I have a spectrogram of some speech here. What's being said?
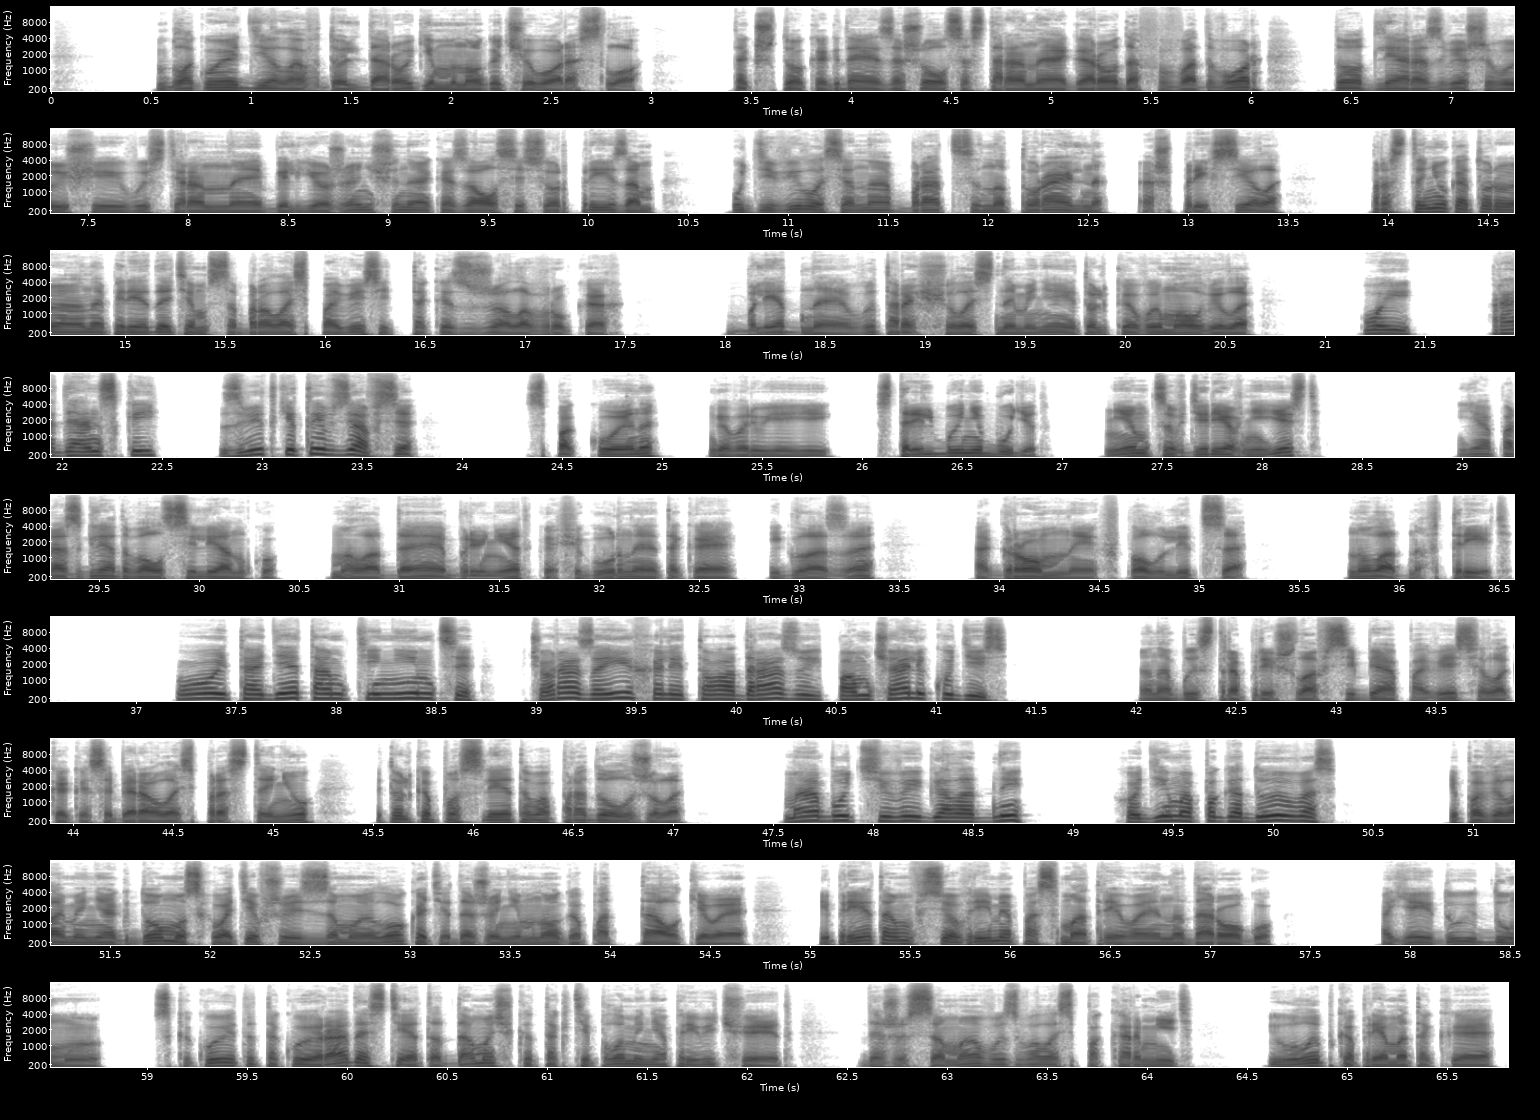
Благое дело, вдоль дороги много чего росло. Так что, когда я зашел со стороны огородов во двор, то для развешивающей выстиранное белье женщины оказался сюрпризом. Удивилась она, братцы, натурально, аж присела. Простыню, которую она перед этим собралась повесить, так и сжала в руках. Бледная, вытаращилась на меня и только вымолвила. «Ой, Родянский, звідки ты взявся?» «Спокойно», — говорю я ей, — «стрельбы не будет. Немцы в деревне есть?» Я поразглядывал селянку. Молодая, брюнетка, фигурная такая, и глаза огромные, в пол лица. Ну ладно, в треть. «Ой, та де там ті німці? Вчора заїхали, то одразу й помчали кудись». Она быстро пришла в себя, повесила, как и собиралась, простыню, и только после этого продолжила. «Мабуть, вы голодны? Ходімо, погодую вас». И повела меня к дому, схватившись за мой локоть и даже немного подталкивая, и при этом все время посматривая на дорогу. А я иду и думаю, с какой это такой радости эта дамочка так тепло меня привечает, даже сама вызвалась покормить, и улыбка прямо такая...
